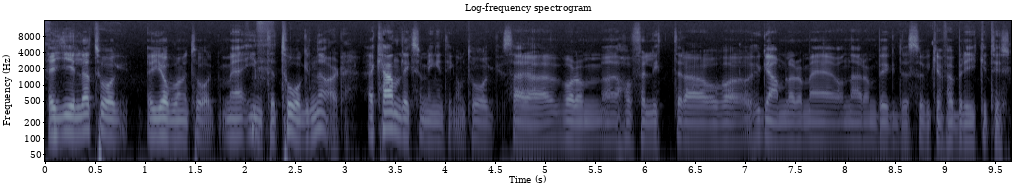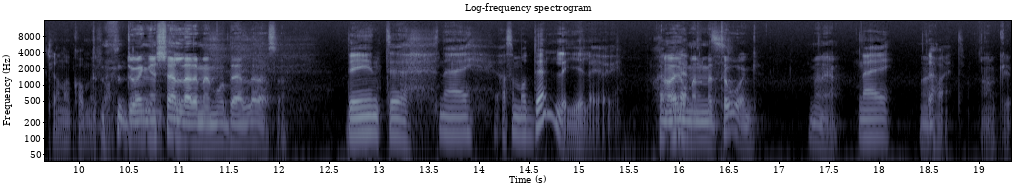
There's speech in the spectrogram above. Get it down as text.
Jag gillar tåg, jag jobbar med tåg, men jag är inte tågnörd. Jag kan liksom ingenting om tåg, så här, vad de har för littera och vad, hur gamla de är och när de byggdes och vilken fabrik i Tyskland de kommer ifrån. Du har inga källare med modeller alltså? Det är inte, nej, alltså modeller gillar jag ju. Generellt. Ja, men med tåg menar jag. Nej, nej. det har jag inte. Okay.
